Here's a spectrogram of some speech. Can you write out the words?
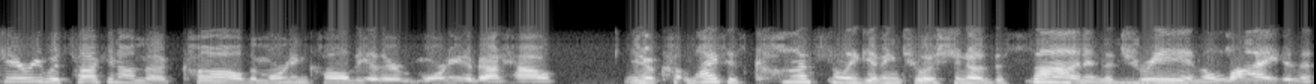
Cheri was talking on the call, the morning call the other morning about how you know life is constantly giving to us you know the sun and the mm-hmm. tree and the light and the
